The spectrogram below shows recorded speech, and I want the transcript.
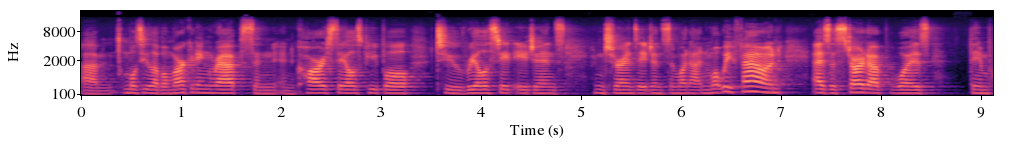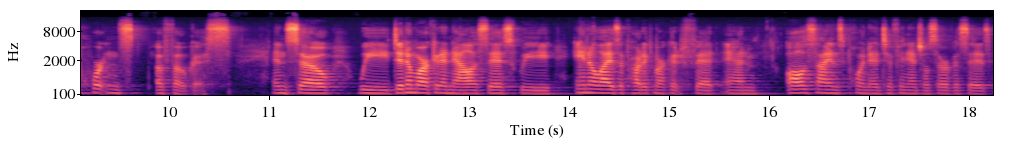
um, multi-level marketing reps and, and car salespeople to real estate agents, insurance agents, and whatnot. And what we found as a startup was the importance of focus. And so we did a market analysis, we analyzed the product market fit, and all signs pointed to financial services.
